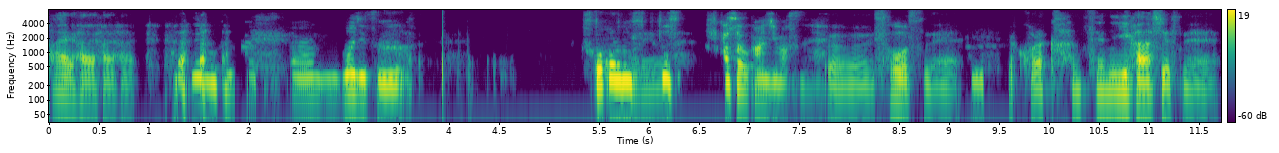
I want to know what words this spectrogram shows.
はいはいはいはい。で僕あの後日、懐の深さを感じますね。うん、そうっすねこれは完全にいい話ですね。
